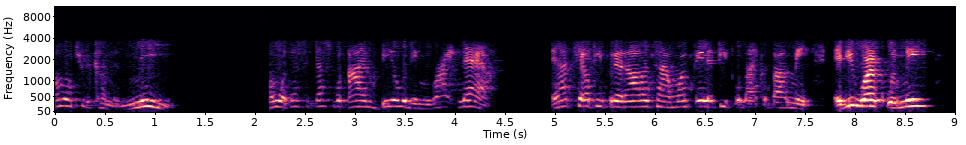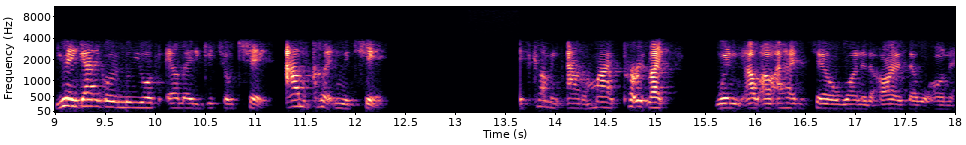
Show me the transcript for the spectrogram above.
I want you to come to me. I want that's that's what I'm building right now. And I tell people that all the time. One thing that people like about me, if you work with me, you ain't got to go to New York or LA to get your check. I'm cutting the check. It's coming out of my per like when I, I had to tell one of the artists that were on the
